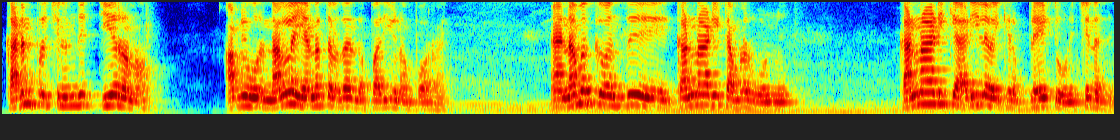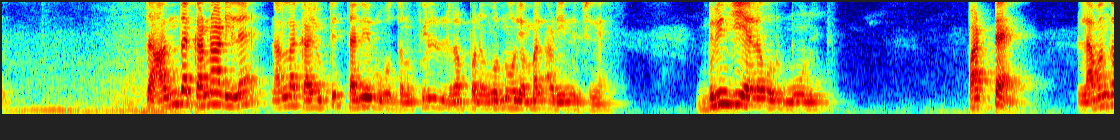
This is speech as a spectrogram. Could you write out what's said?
கடன் பிரச்சனைலேருந்து தீரணும். அப்படி ஒரு நல்ல எண்ணத்தில் தான் இந்த பதிவு நான் போடுறேன். நமக்கு வந்து கண்ணாடி டம்ளர் ஒன்று கண்ணாடிக்கு அடியில் வைக்கிற பிளேட்டு ஒன்று சின்னது. த- அந்த கண்ணாடியில் நல்லா கழுவிட்டு தண்ணீர் ஊற்றணும் ஃபில் ரப்பனு ஒரு நூறு எம்எல் அப்படின்னு வச்சுங்க. பிரிஞ்சி இலை ஒரு மூணு. பட்டை. லவங்க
